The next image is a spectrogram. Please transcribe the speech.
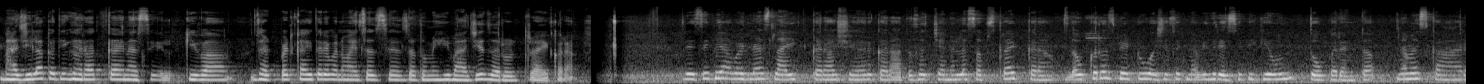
भाजीला कधी घरात काय नसेल किंवा झटपट काहीतरी बनवायचं असेल तर तुम्ही ही भाजी जरूर ट्राय करा. रेसिपी आवडल्यास लाईक करा शेअर करा तसंच चॅनलला सबस्क्राईब करा. लवकरच भेटू अशीच एक नवीन रेसिपी घेऊन तोपर्यंत. नमस्कार.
